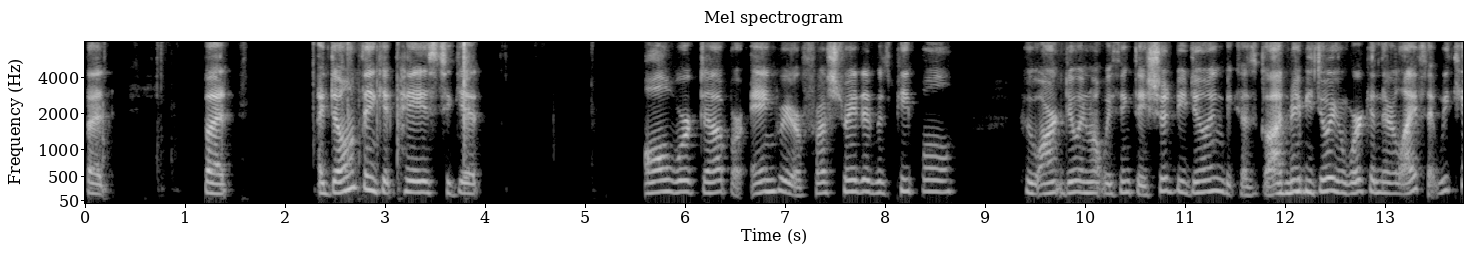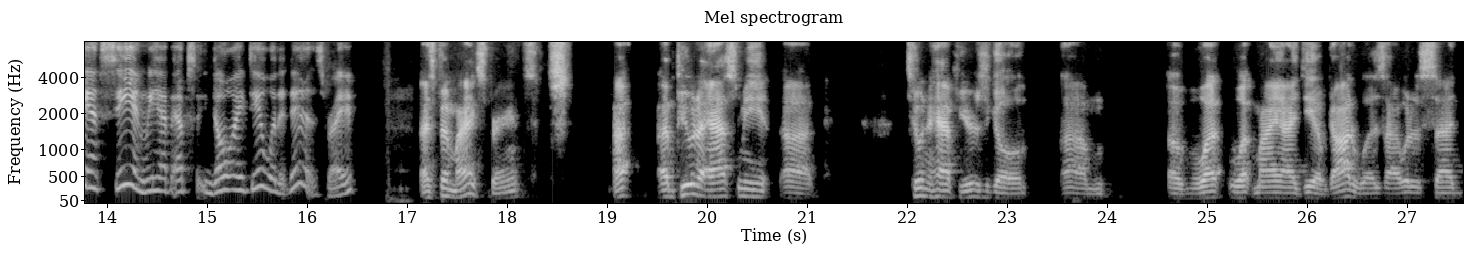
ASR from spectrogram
but but I don't think it pays to get all worked up or angry or frustrated with people who aren't doing what we think they should be doing because God may be doing a work in their life that we can't see and we have absolutely no idea what it is, right? That's been my experience. I, if you would have asked me uh, two and a half years ago um, of what what my idea of God was, I would have said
